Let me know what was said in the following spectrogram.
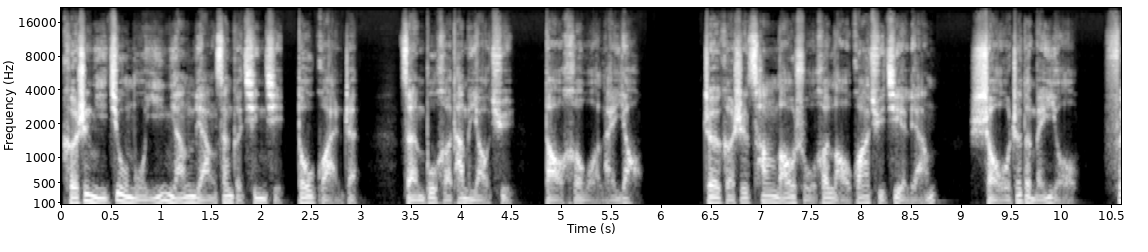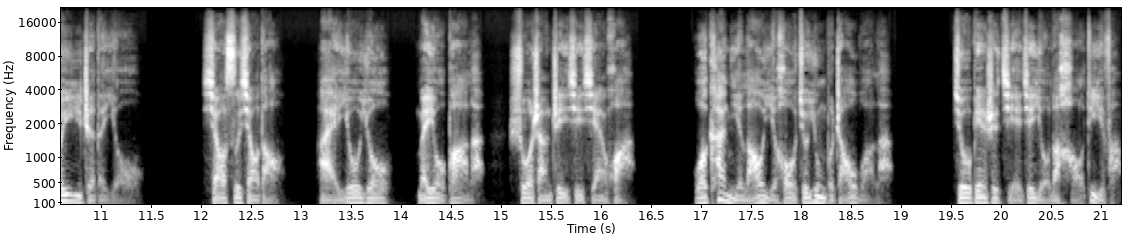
可是你舅母姨娘两三个亲戚都管着，怎不和他们要去，倒和我来要？这可是苍老鼠和老瓜去借粮。守着的没有，飞着的有。小厮笑道：“哎呦呦，没有罢了。说上这些闲话，我看你老以后就用不着我了。就便是姐姐有了好地方，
